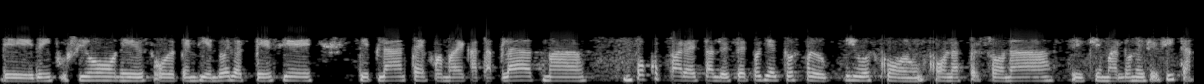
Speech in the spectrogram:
de, infusiones o dependiendo de la especie de planta en forma de cataplasma, un poco para establecer proyectos productivos con, con las personas eh, que más lo necesitan.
